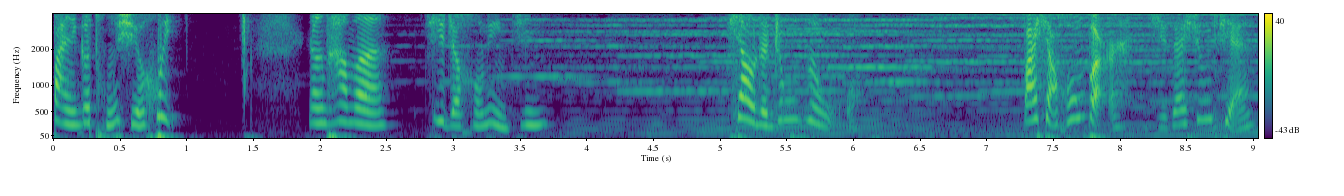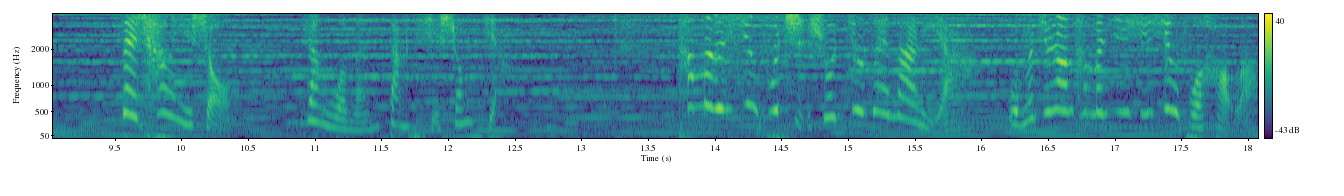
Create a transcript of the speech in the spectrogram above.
办一个同学会，让他们系着红领巾，跳着中字舞，把小红本儿举在胸前，再唱一首。让我们荡起双桨，他们的幸福指数就在那里呀，我们就让他们继续幸福好了。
